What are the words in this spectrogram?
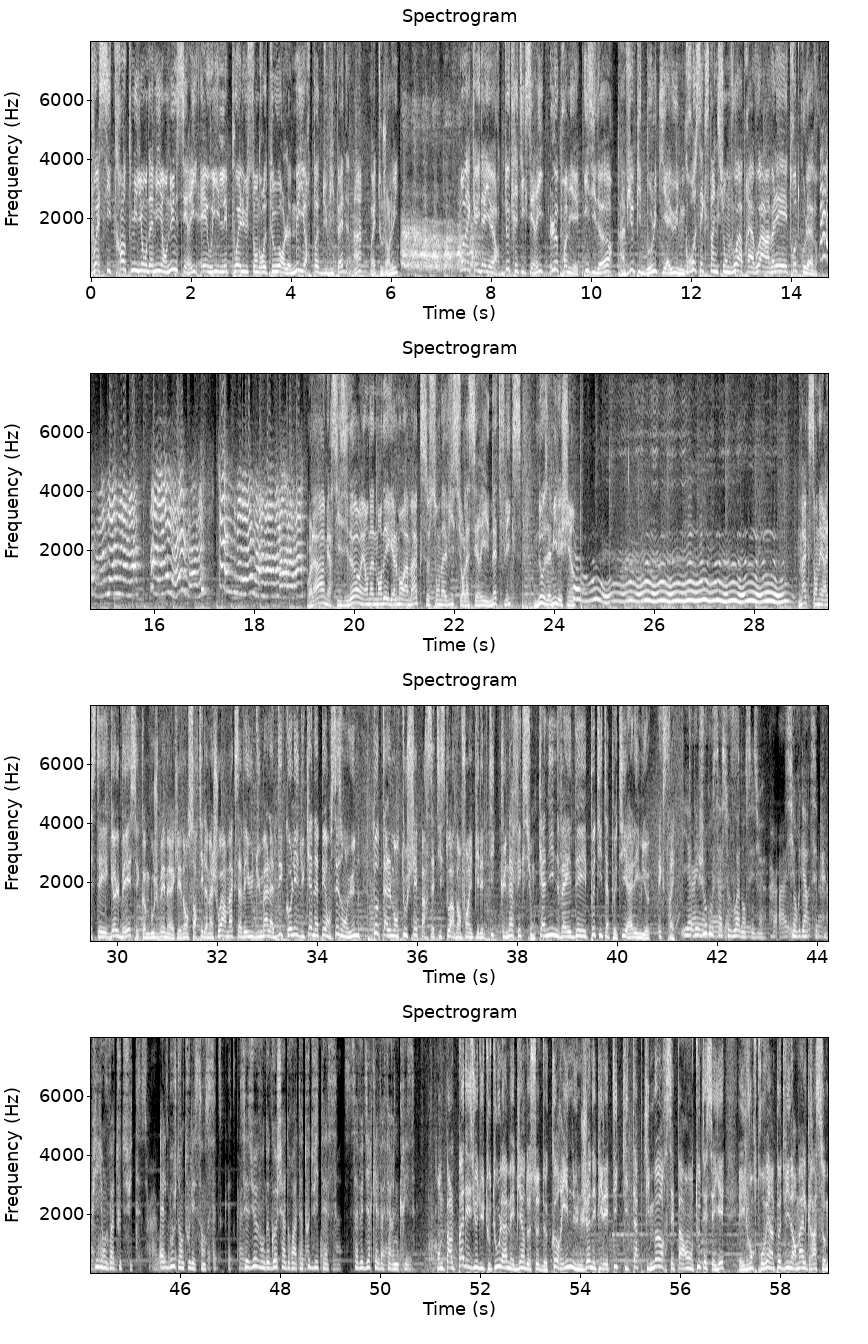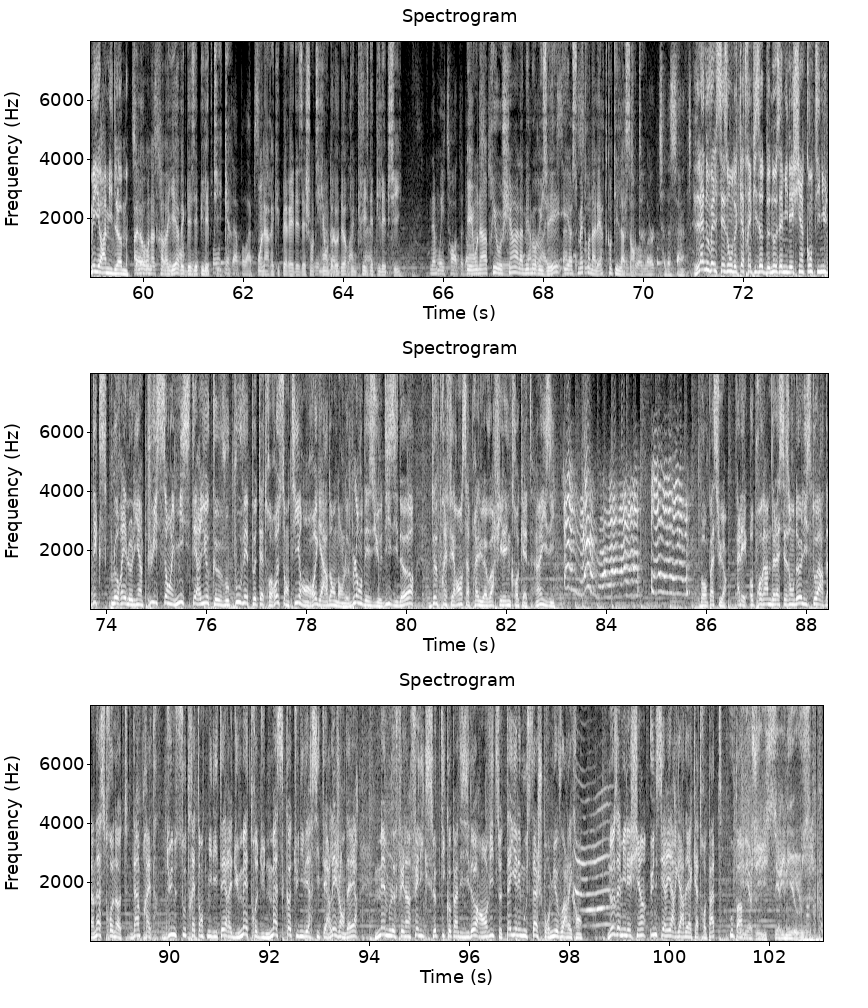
Voici 30 millions d'amis en une série. Et oui, les poilus sont de retour, le meilleur pote du bipède, hein? Ouais, toujours lui. On accueille d'ailleurs deux critiques séries. Le premier, Isidore, un vieux pitbull qui a eu une grosse extinction de voix après avoir avalé trop de couleuvres. Voilà, merci Isidore. Et on a demandé également à Max son avis sur la série Netflix, Nos amis les chiens. Max en est resté gueule bée, c'est comme bouche bée mais avec les dents sorties de la mâchoire. Max avait eu du mal à décoller du canapé en saison 1, totalement touché par cette histoire d'enfant épileptique qu'une affection canine va aider petit à petit à aller mieux. Extrait. Il y a des jours où ça se voit dans ses yeux. Si on regarde ses pupilles, on le voit tout de suite. Elle bouge dans tous les sens. Ses yeux vont de gauche à droite à toute vitesse. Ça veut dire qu'elle va faire une crise. On ne parle pas des yeux du toutou là, mais bien de ceux de Corinne, une jeune épileptique qui tape, qui mord. Ses parents ont tout essayé et ils vont retrouver un peu de vie normale grâce au meilleur ami de l'homme. Alors on a travaillé avec des épileptiques. On a récupéré des échantillons de l'odeur d'une crise d'épilepsie. Et on a appris aux chiens à la mémoriser et à se mettre en alerte quand ils la sentent. La nouvelle saison de 4 épisodes de Nos Amis les Chiens continue d'explorer le lien puissant et mystérieux que vous pouvez peut-être ressentir en regardant dans le blanc des yeux d'Isidore, de préférence après lui avoir filé une croquette, hein Izzy? Bon, pas sûr. Allez, au programme de la saison 2, l'histoire d'un astronaute, d'un prêtre, d'une sous-traitante militaire et du maître d'une mascotte universitaire légendaire. Même le félin Félix, le petit copain d'Isidore, a envie de se tailler les moustaches pour mieux voir l'écran. Nos amis les chiens, une série à regarder à quatre pattes ou pas. Énergie, série News.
